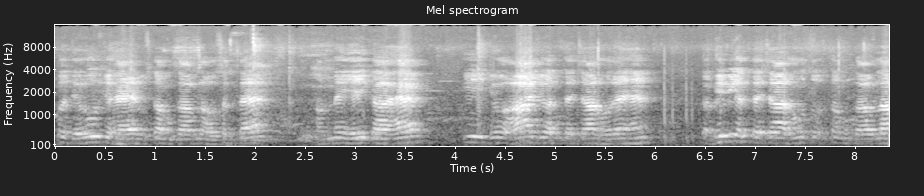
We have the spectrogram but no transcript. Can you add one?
तो ज़रूर जो है उसका मुकाबला हो सकता है। हमने यही कहा है कि जो आज जो अत्याचार हो रहे हैं, कभी भी अत्याचार हो तो उसका मुकाबला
